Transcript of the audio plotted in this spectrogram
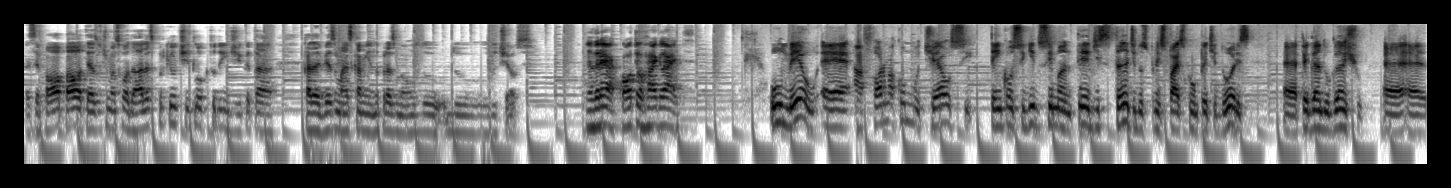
vai ser pau a pau até as últimas rodadas, porque o título, que tudo indica, está cada vez mais caminhando para as mãos do, do, do, Chelsea. André, qual é o teu highlight? O meu é a forma como o Chelsea tem conseguido se manter distante dos principais competidores, é, pegando o gancho é, é,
